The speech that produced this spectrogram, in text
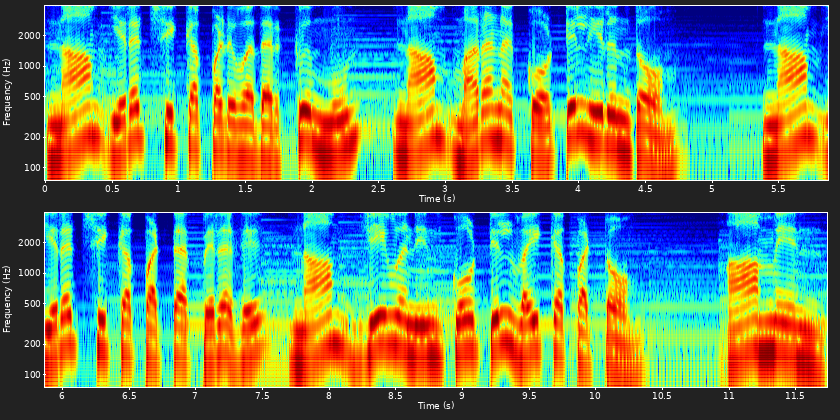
நாம் இரட்சிக்கப்படுவதற்கு முன் நாம் மரணக்கோட்டில் இருந்தோம். நாம் இரட்சிக்கப்பட்ட பிறகு நாம் ஜீவனின் கோட்டில் வைக்கப்பட்டோம். ஆமென்.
